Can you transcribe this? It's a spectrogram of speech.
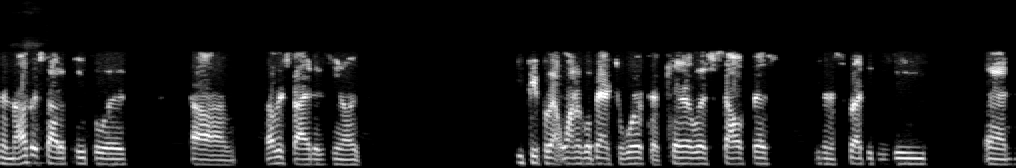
Then the other side of people is, um, the other side is you know, you people that want to go back to work are careless, selfish. You're going to spread the disease and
